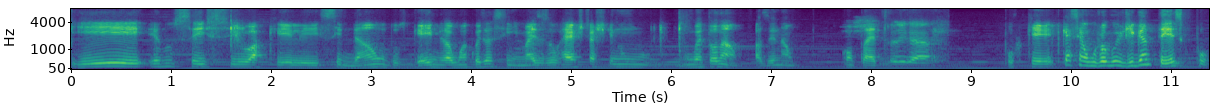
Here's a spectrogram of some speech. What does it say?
e eu não sei se o, aquele Sidão dos games, alguma coisa assim, mas o resto acho que não, não aguentou não, fazer não, completo. Tô ligado. Porque, porque assim, é um jogo gigantesco, pô.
